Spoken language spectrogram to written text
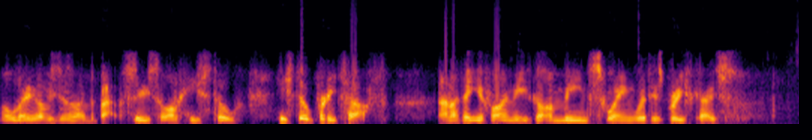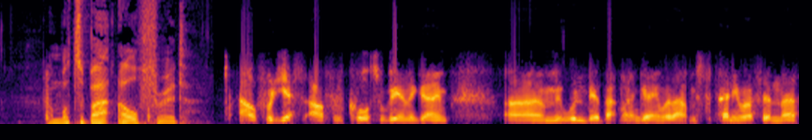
although he obviously doesn't have the bat suit on, he's still he's still pretty tough. And I think you'll find that he's got a mean swing with his briefcase. And what about Alfred? Alfred, yes, Alfred, of course, will be in the game. Um, it wouldn't be a Batman game without Mr. Pennyworth in there.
